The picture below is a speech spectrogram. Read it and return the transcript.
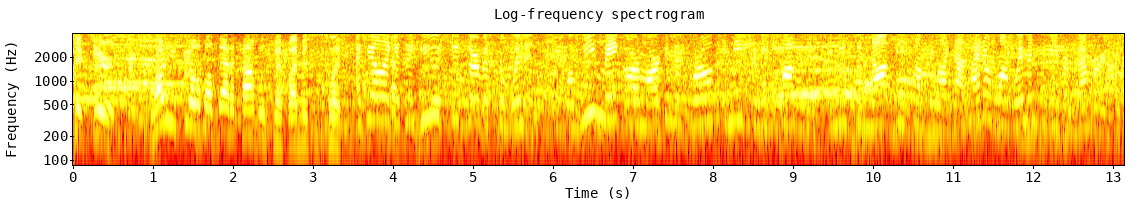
six years. How do you feel about that accomplishment by Mrs. Clinton? I feel like it's a huge disservice to women. When we make our mark in this world, it needs to be positive. It needs to not be something like that. I don't want women to be remembered as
